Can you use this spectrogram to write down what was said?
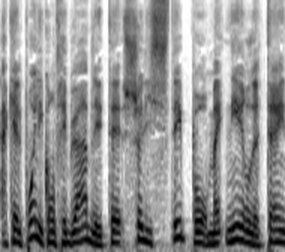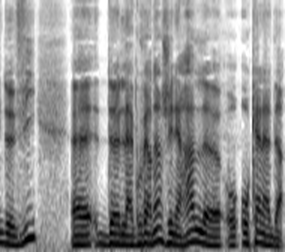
à quel point les contribuables étaient sollicités pour maintenir le train de vie de la gouverneure générale au, au, Canada.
